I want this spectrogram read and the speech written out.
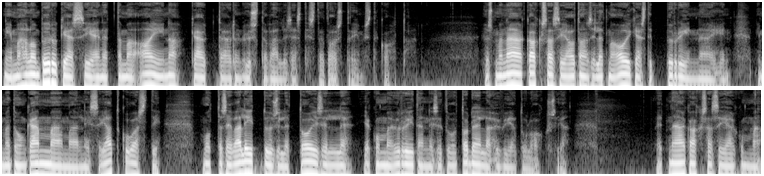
Niin mä haluan pyrkiä siihen, että mä aina käyttäydyn ystävällisesti sitä toista ihmistä kohtaan. Jos mä nämä kaksi asiaa otan sille, että mä oikeasti pyrin näihin, niin mä tuun kämmäämään niissä jatkuvasti, mutta se välittyy sille toiselle ja kun mä yritän, niin se tuo todella hyviä tuloksia. Että nämä kaksi asiaa, kun mä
